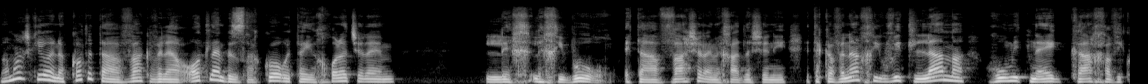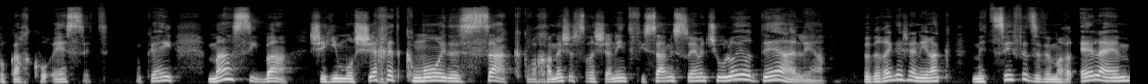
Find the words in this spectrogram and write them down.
ממש כאילו לנקות את האבק ולהראות להם בזרקור את היכולת שלהם לח- לחיבור, את האהבה שלהם אחד לשני, את הכוונה החיובית למה הוא מתנהג ככה והיא כל כך כועסת. אוקיי? מה הסיבה שהיא מושכת כמו איזה שק כבר 15 שנים תפיסה מסוימת שהוא לא יודע עליה וברגע שאני רק מציף את זה ומראה להם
